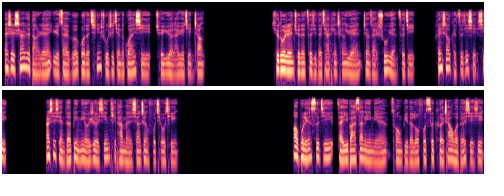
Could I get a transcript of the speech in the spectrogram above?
但是十二月党人与在俄国的亲属之间的关系却越来越紧张。许多人觉得自己的家庭成员正在疏远自己，很少给自己写信，而且显得并没有热心替他们向政府求情。奥布连斯基在1830年从彼得罗夫斯克扎沃德写信：“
